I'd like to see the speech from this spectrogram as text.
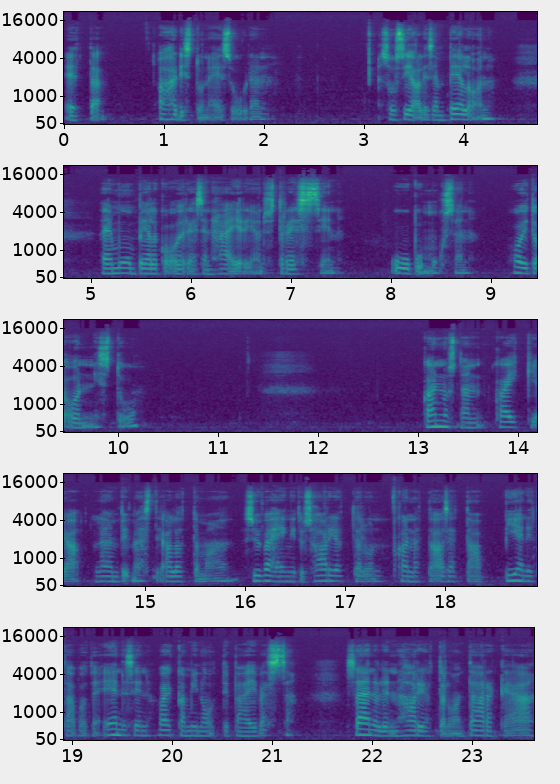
että ahdistuneisuuden, sosiaalisen pelon tai muun pelkooireisen häiriön, stressin, uupumuksen hoito onnistuu. Kannustan kaikkia lämpimästi aloittamaan syvähengitysharjoittelun. Kannattaa asettaa pieni tavoite ensin, vaikka minuutti päivässä. Säännöllinen harjoittelu on tärkeää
